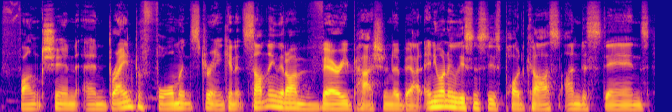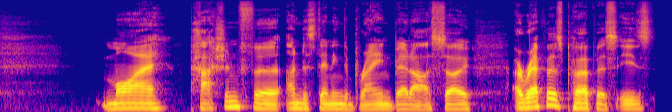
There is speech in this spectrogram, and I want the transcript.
function and brain performance drink, and it's something that I'm very passionate about. Anyone who listens to this podcast understands my passion for understanding the brain better. So, Arepa's purpose is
